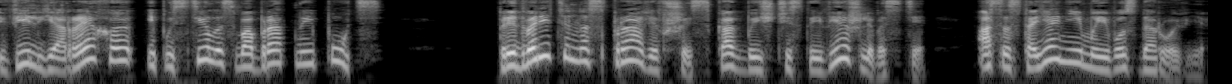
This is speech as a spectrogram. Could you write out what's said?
Вильяреха и пустилась в обратный путь, предварительно справившись, как бы из чистой вежливости, о состоянии моего здоровья.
